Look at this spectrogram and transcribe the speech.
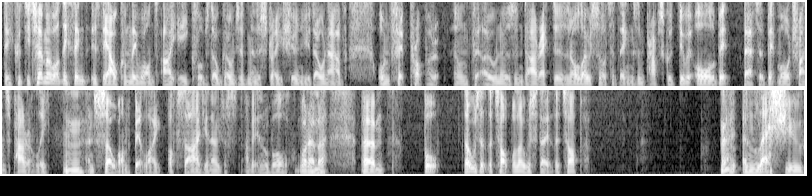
they could determine what they think is the outcome they want. I.e., clubs don't go into administration, you don't have unfit proper unfit owners and directors and all those sorts of things, and perhaps could do it all a bit better, a bit more transparently, and so on. A bit like offside, you know, just have it in a ball, whatever. Um, but those at the top will always stay at the top Yeah. unless you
